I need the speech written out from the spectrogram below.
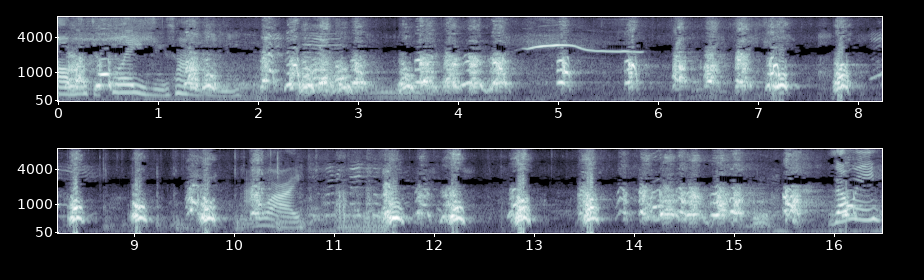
All a bunch of crazies, huh, Jenny? Why? Zoe!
